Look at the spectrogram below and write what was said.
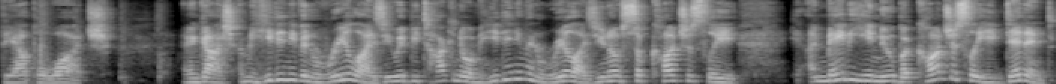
the Apple Watch. And gosh, I mean, he didn't even realize you would be talking to him. He didn't even realize, you know, subconsciously, maybe he knew, but consciously he didn't,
